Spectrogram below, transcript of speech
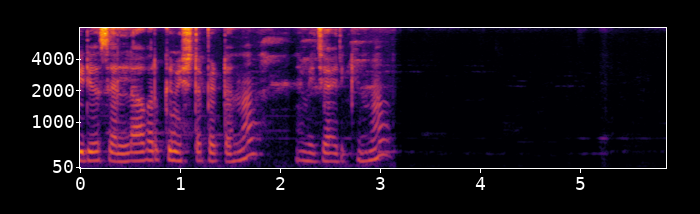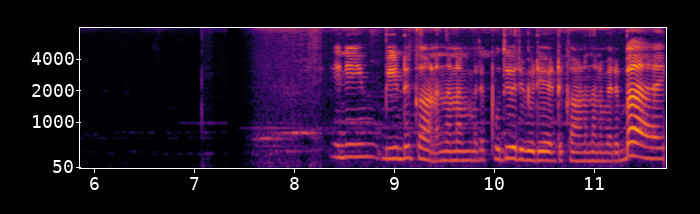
വീഡിയോസ് എല്ലാവർക്കും ഇഷ്ടപ്പെട്ടെന്ന് ഞാൻ വിചാരിക്കുന്നു. ഇനിയും വീണ്ടും കാണുന്നണം വരെ പുതിയൊരു വീഡിയോ ആയിട്ട് കാണുന്നണം വരെ. ബൈ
